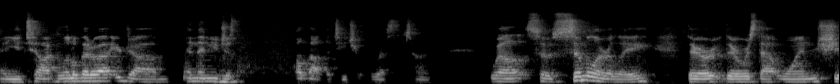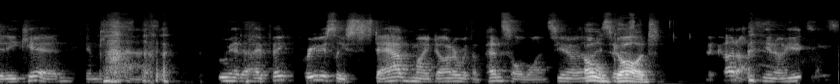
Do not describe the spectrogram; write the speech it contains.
and you talk a little bit about your job and then you just help out the teacher the rest of the time. Well, so similarly, there there was that one shitty kid in the class who had, I think, previously stabbed my daughter with a pencil once. You know. Oh so God the cut up. You know, he's, he's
